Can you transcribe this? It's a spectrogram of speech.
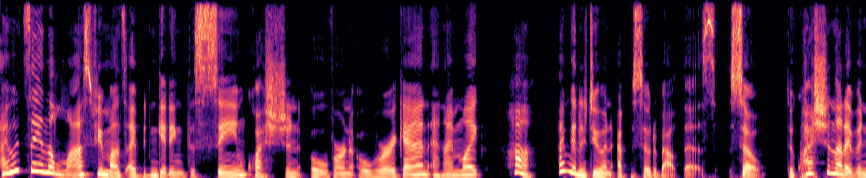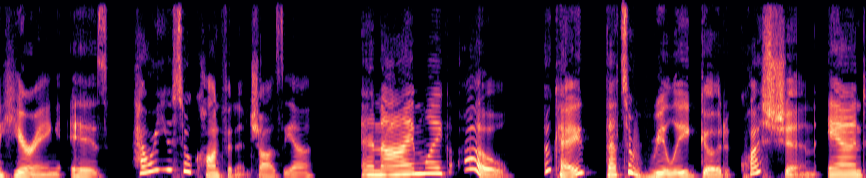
I would say in the last few months, I've been getting the same question over and over again. And I'm like, huh, I'm going to do an episode about this. So the question that I've been hearing is, how are you so confident, Shazia? And I'm like, oh, okay, that's a really good question. And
